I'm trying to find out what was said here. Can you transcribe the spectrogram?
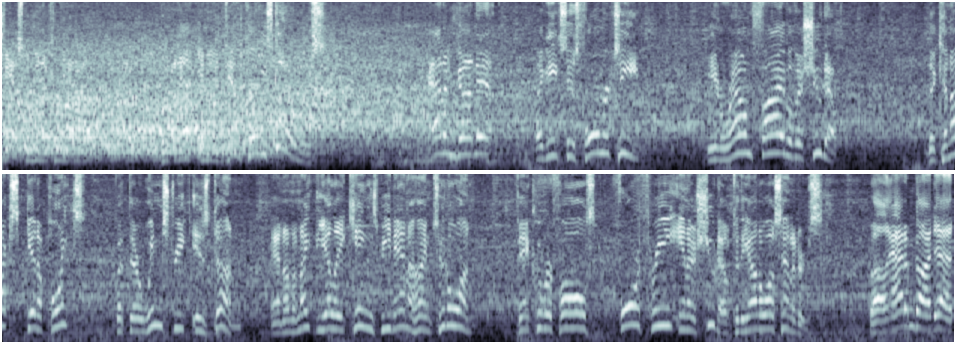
Chance to win it for Ottawa. Gaudette in on Demko, he scores! Against his former team. in round five of a shootout. The Canucks get a point, but their win streak is done. And on a night the LA Kings beat Anaheim 2 to 1, Vancouver falls 4 3 in a shootout to the Ottawa Senators. Well, Adam Gaudette,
